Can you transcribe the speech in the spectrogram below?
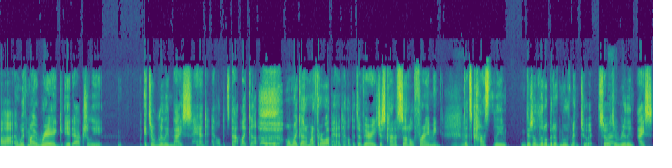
uh, and with my rig, it actually it's a really nice handheld. It's not like a oh my god I'm gonna throw up handheld. It's a very just kind of subtle framing mm-hmm. that's constantly there's a little bit of movement to it. So right. it's a really nice,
